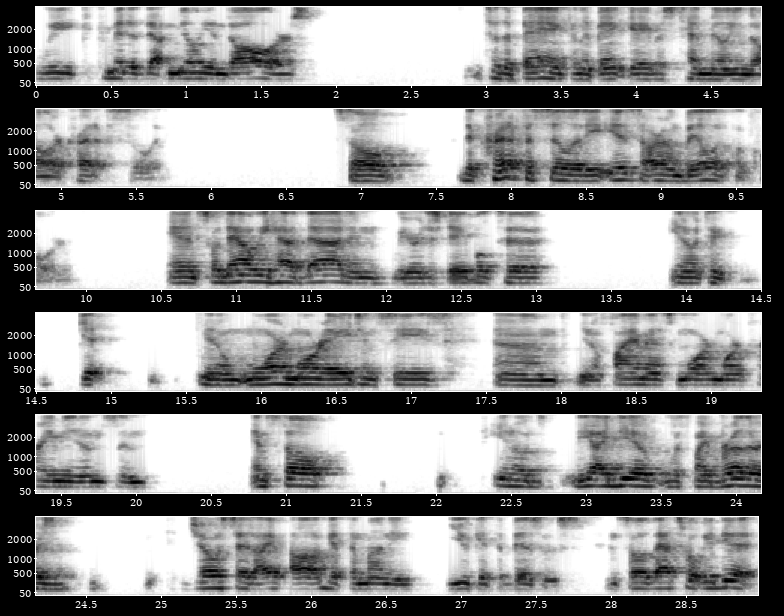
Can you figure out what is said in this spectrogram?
we committed that million dollars to the bank, and the bank gave us $10 million credit facility. So the credit facility is our umbilical cord. And so now we had that, and we were just able to, you know, to get, you know, more and more agencies, um, you know, finance more and more premiums, and and so, you know, the idea with my brother is, Joe said, I, I'll get the money, you get the business, and so that's what we did,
